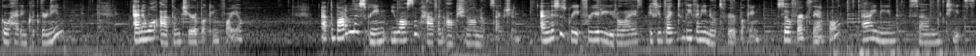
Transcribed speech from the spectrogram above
go ahead and click their name, and it will add them to your booking for you. At the bottom of the screen, you also have an optional note section, and this is great for you to utilize if you'd like to leave any notes for your booking. So for example, I need some tees.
